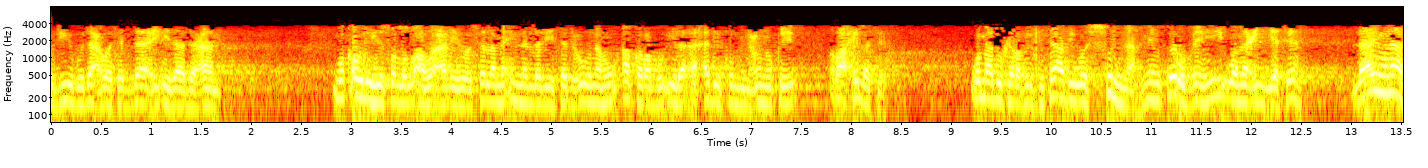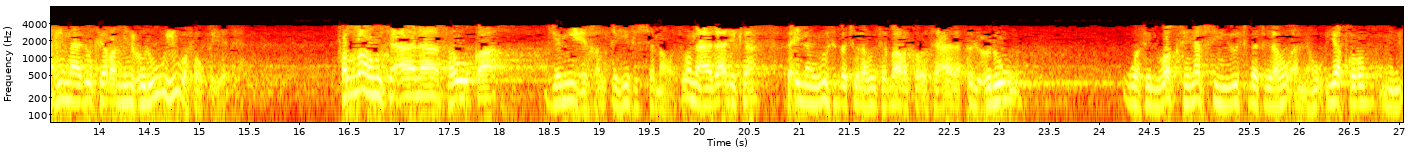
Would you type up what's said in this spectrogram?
أجيب دعوة الداعي إذا دعان وقوله صلى الله عليه وسلم إن الذي تدعونه أقرب إلى أحدكم من عنق راحلته. وما ذكر في الكتاب والسنة من قربه ومعيته لا ينافي ما ذكر من علوه وفوقيته. فالله تعالى فوق جميع خلقه في السماوات ومع ذلك فإنه يثبت له تبارك وتعالى العلو وفي الوقت نفسه يثبت له أنه يقرب من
